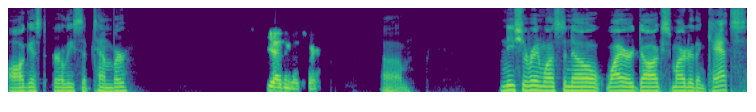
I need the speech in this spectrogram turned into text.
August, early September. Yeah, I think that's fair. Um, Nisharin wants to know why are dogs smarter than cats?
